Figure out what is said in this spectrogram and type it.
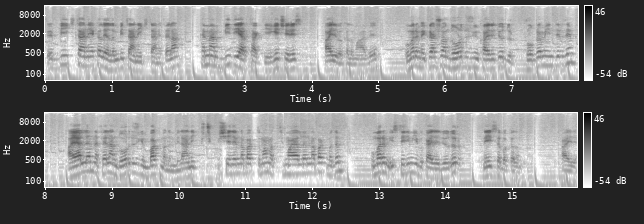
Şöyle bir iki tane yakalayalım. Bir tane iki tane falan. Hemen bir diğer taktiğe geçeriz. Haydi bakalım abi. Umarım ekran şu an doğru düzgün kaydediyordur. Programı indirdim. Ayarlarına falan doğru düzgün bakmadım bile. Hani küçük bir şeylerine baktım ama tüm ayarlarına bakmadım. Umarım istediğim gibi kaydediyordur. Neyse bakalım. Haydi.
